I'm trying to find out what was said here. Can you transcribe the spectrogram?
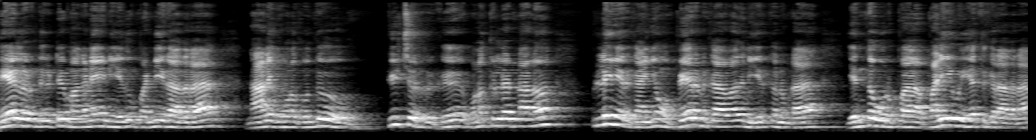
மேலே இருந்துக்கிட்டு மகனே நீ எதுவும் பண்ணிடாதடா நாளைக்கு உனக்கு வந்து ஃப்யூச்சர் இருக்குது உனக்கு இல்லைன்னாலும் பிள்ளைங்க இருக்காங்க. உன் பேரனுக்காவது நீ இருக்கணும்டா. எந்த ஒரு ப பழியவும் ஏற்றுக்கிறாதரா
